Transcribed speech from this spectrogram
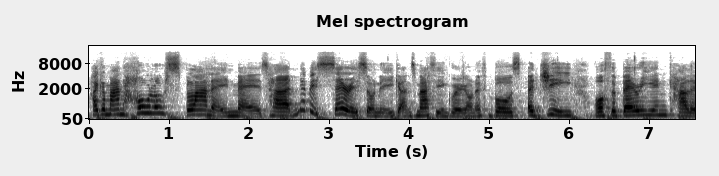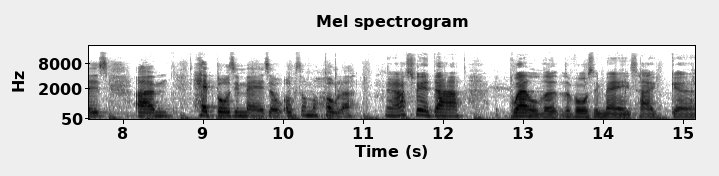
hag a man holo splana in Mays, ha nebis seris on i gans Matthew and Gwirioneth bos a G oth a berryin colours um, heb bos in Mays o o thom hola. Yeah, as fe da gweld the, the fos in Mays hag uh,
